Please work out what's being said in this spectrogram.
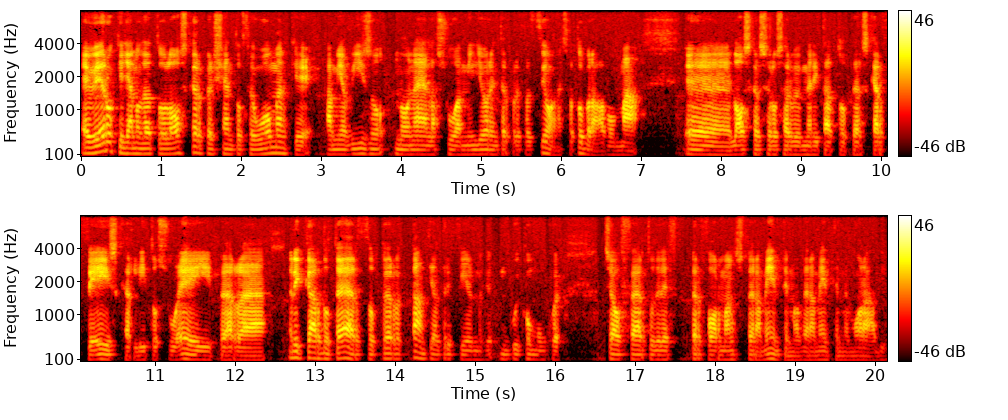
È vero che gli hanno dato l'Oscar per Scent of a Woman, che a mio avviso non è la sua migliore interpretazione, è stato bravo, ma eh, l'Oscar se lo sarebbe meritato per Scarface, Carlito Sway, per eh, Riccardo III, per tanti altri film in cui comunque ci ha offerto delle performance veramente, ma veramente memorabili.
